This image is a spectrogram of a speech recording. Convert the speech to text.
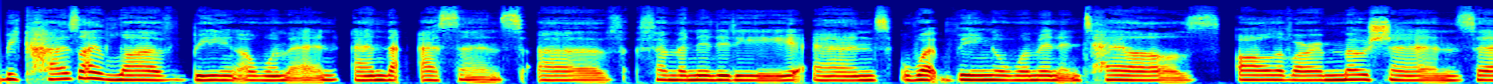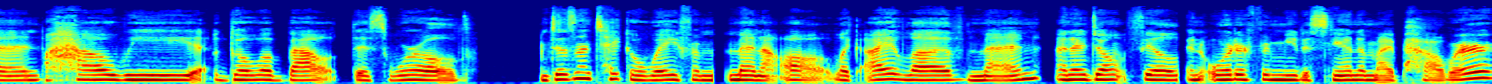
because I love being a woman and the essence of femininity and what being a woman entails, all of our emotions and how we go about this world. Doesn't take away from men at all. Like, I love men, and I don't feel in order for me to stand in my power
